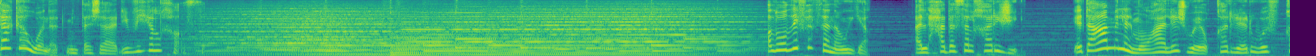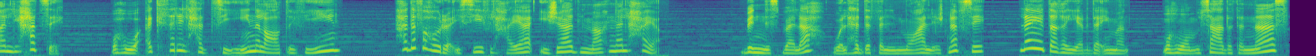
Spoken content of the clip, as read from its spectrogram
تكونت من تجاربه الخاصة. الوظيفة الثانوية الحدث الخارجي. يتعامل المعالج ويقرر وفقا لحدسه وهو أكثر الحدسيين العاطفيين هدفه الرئيسي في الحياة إيجاد معنى الحياة. بالنسبة له والهدف المعالج نفسه لا يتغير دائما وهو مساعدة الناس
